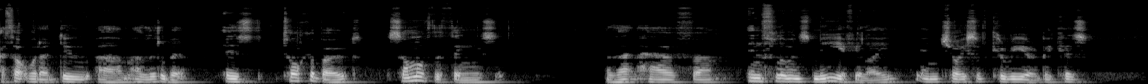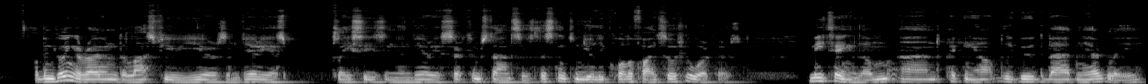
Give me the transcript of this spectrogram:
I thought what I'd do um, a little bit is talk about some of the things that have uh, influenced me, if you like, in choice of career because I've been going around the last few years in various places and in various circumstances listening to newly qualified social workers, meeting them and picking up the good, the bad, and the ugly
